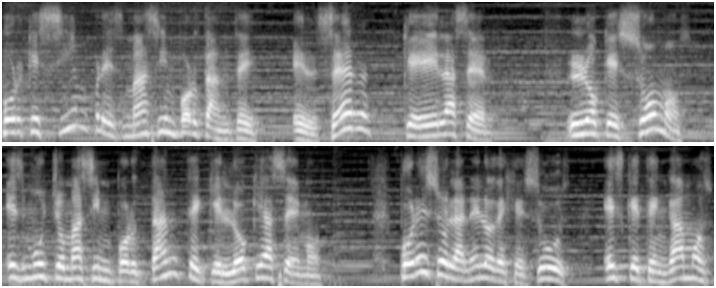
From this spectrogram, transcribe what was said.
Porque siempre es más importante el ser que el hacer. Lo que somos es mucho más importante que lo que hacemos. Por eso el anhelo de Jesús es que tengamos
